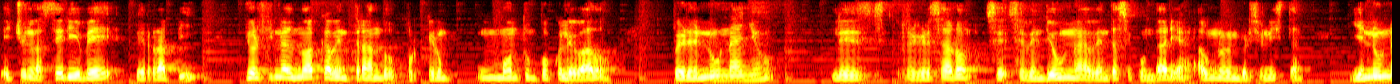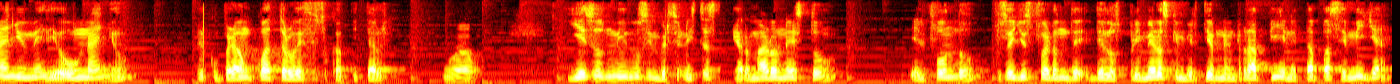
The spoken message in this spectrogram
hecho en la serie B de Rappi. Yo al final no acabé entrando porque era un, monto un poco elevado, pero en un año les regresaron, se, vendió una venta secundaria a un nuevo inversionista y en un año y medio o un año recuperaron cuatro veces su capital. Wow. Y esos mismos inversionistas que armaron esto, el fondo, pues ellos fueron de, los primeros que invirtieron en Rappi en etapa semilla.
